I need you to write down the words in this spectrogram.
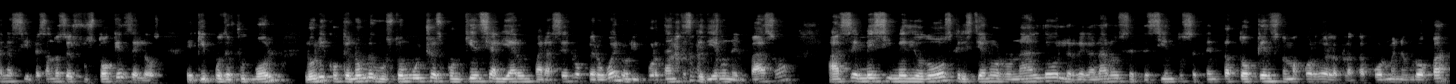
están así empezando a hacer sus toques de los equipos de fútbol. Lo único que no me gustó mucho es con quién se aliaron para hacerlo, pero bueno, lo importante es que dieron el paso. Hace mes y medio, dos, Cristiano Ronaldo le regalaron 770 tokens, no me acuerdo de la plataforma en Europa,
